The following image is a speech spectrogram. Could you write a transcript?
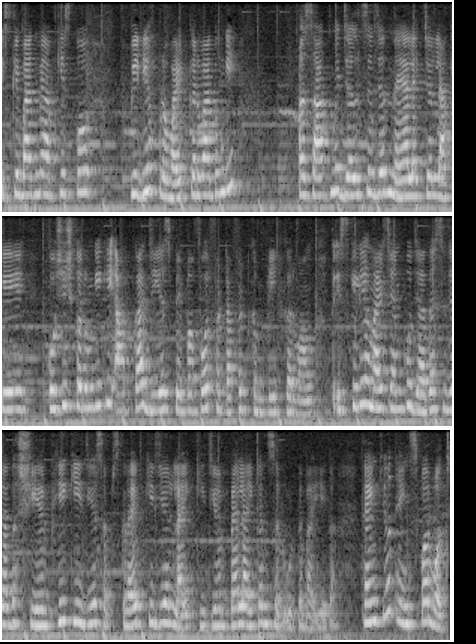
इसके बाद मैं आपकी इसको पीडीएफ प्रोवाइड करवा दूँगी। और साथ में जल्द से जल्द नया लेक्चर लाके कोशिश करूँगी कि आपका जीएस पेपर फोर फटाफट कंप्लीट करवाऊँ। तो इसके लिए हमारे चैनल को ज़्यादा से ज़्यादा शेयर भी कीजिए सब्सक्राइब कीजिए और लाइक कीजिए और बेल आइकन ज़रूर दबाइएगा। Thank you thanks for watching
